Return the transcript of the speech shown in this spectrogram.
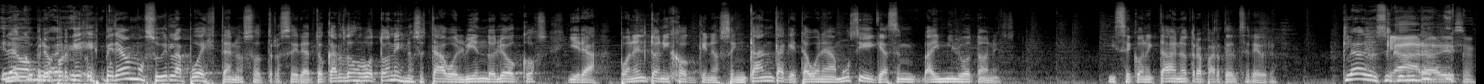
era no, como. pero porque eh, esperábamos subir la apuesta nosotros. Era tocar dos botones, nos estaba volviendo locos. Y era poner el Tony Hawk, que nos encanta, que está buena la música y que hacen, hay mil botones. Y se conectaba en otra parte del cerebro. Claro, se Claro, conectó-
